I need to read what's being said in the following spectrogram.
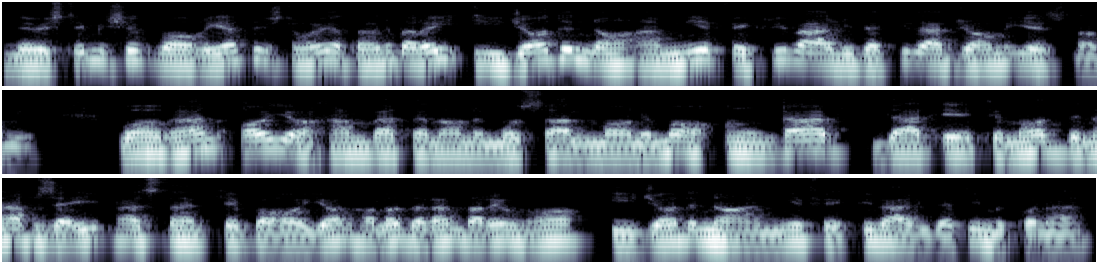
نوشته میشه واقعیت اجتماعی و برای ایجاد ناامنی فکری و عقیدتی در جامعه اسلامی. واقعا آیا هموطنان مسلمان ما انقدر در اعتماد به نفس ضعیف هستند که باهایان حالا دارن برای اونها ایجاد ناامنی فکری و عقیدتی می‌کنن؟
